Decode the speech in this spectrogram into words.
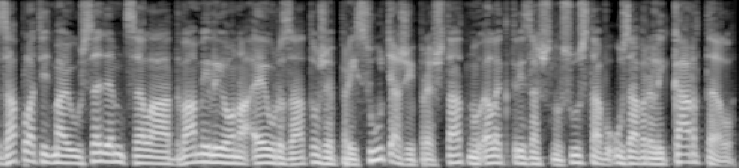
Zaplatiť majú 7,2 milióna eur za to, že pri súťaži pre štátnu elektrizačnú sústavu uzavreli kartel.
